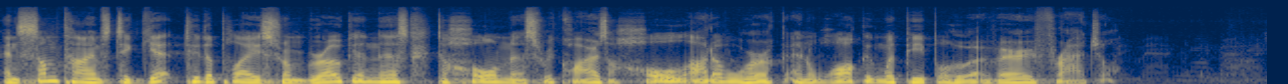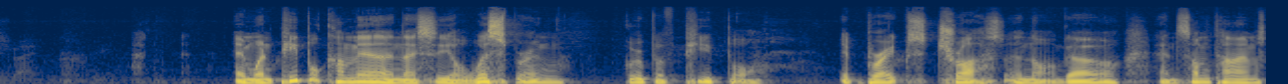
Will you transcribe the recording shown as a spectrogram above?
And sometimes to get to the place from brokenness to wholeness requires a whole lot of work and walking with people who are very fragile. And when people come in, they see a whispering group of people it breaks trust and they'll go. And sometimes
